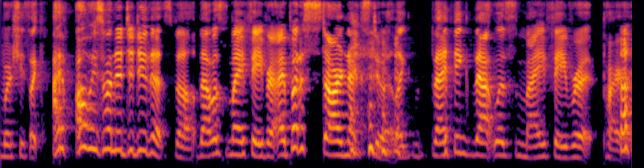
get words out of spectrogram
where she's like, I've always wanted to do that spell. That was my favorite. I put a star next to it. Like I think that was my favorite part.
